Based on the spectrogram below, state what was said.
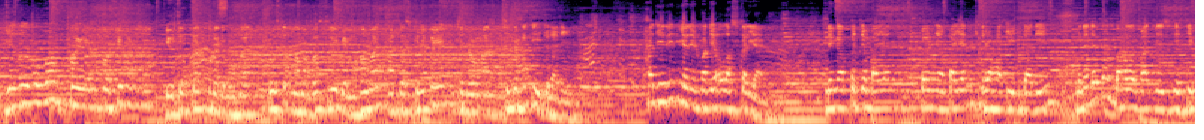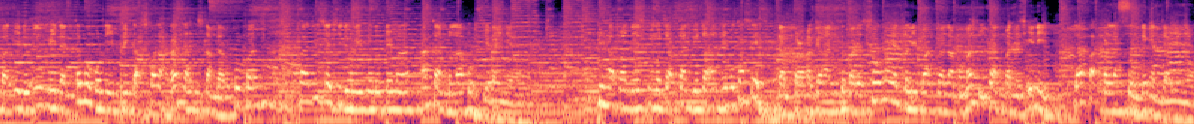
Jazakallah khairan khatiman diucapkan kepada Muhammad Ustaz Muhammad Basri bin Muhammad atas penyampaian cenderangan cedera hati itu tadi. Hadirin yang dirahmati Allah sekalian, dengan penyampaian penyampaian cedera hati itu tadi menandakan bahawa majlis istiqbal Idul Ilmi dan Temu Murni peringkat sekolah rendah Islam Darul pada sesi 2025 akan melabuh tirainya. Pihak majlis mengucapkan jutaan terima kasih dan penghargaan kepada semua yang terlibat dalam memastikan majlis ini dapat berlangsung dengan jayanya.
